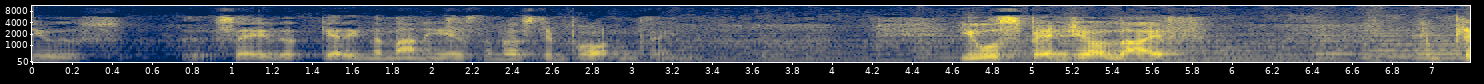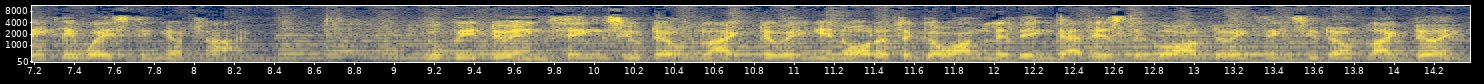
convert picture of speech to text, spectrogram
you say that getting the money is the most important thing, you will spend your life completely wasting your time. You'll be doing things you don't like doing in order to go on living, that is, to go on doing things you don't like doing,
